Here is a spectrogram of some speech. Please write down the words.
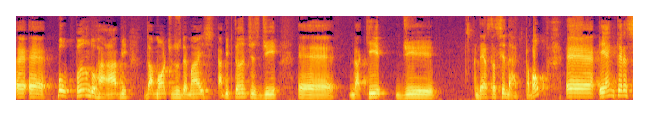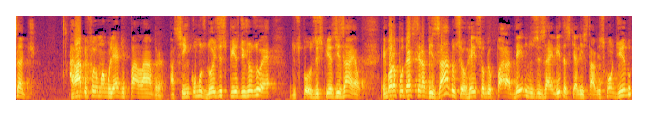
é, é, poupando Raabe da morte dos demais habitantes de é, daqui de desta cidade, tá bom? É, e é interessante Rabi foi uma mulher de palavra, assim como os dois espias de Josué, os espias de Israel. Embora pudesse ter avisado o seu rei sobre o paradeiro dos israelitas que ali estava escondido,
